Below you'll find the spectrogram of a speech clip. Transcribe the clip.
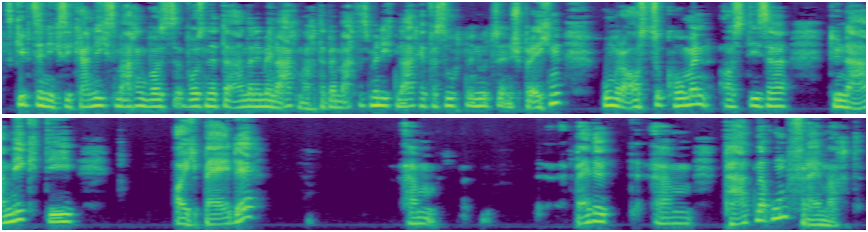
es gibt ja nichts, ich kann nichts machen, was, was nicht der andere mir nachmacht. Dabei macht es mir nicht nach, er versucht mir nur zu entsprechen, um rauszukommen aus dieser Dynamik, die euch beide, ähm, beide ähm, Partner unfrei macht.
